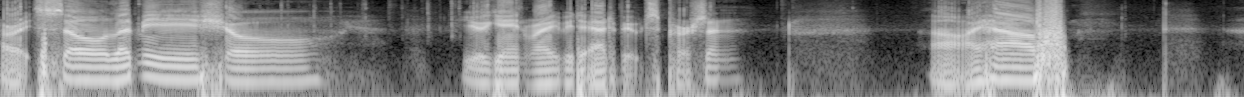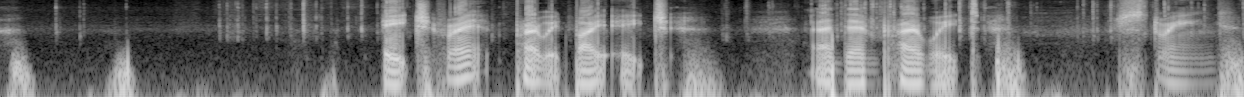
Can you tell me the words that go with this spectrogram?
Alright, so let me show you again, right, with the attributes person. Uh, I have h, right, private by h, and then private string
